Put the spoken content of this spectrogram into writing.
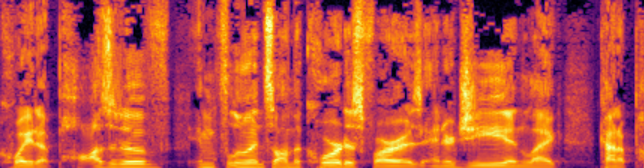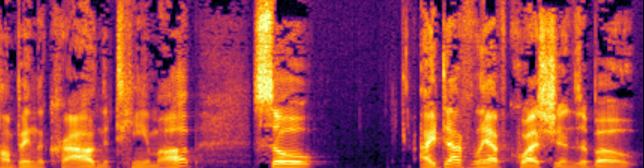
quite a positive influence on the court as far as energy and like kind of pumping the crowd and the team up. So I definitely have questions about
